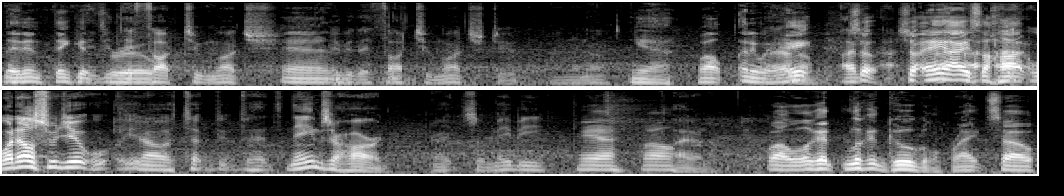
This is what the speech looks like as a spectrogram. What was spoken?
They didn't think it through. They thought too much. And maybe they thought too much, dude. I don't know. Yeah. Well, anyway, a, so so AI is the hot. I, what else would you? You know, names are hard, right? So maybe. Yeah. Well. I don't know. Well, look at look at Google, right? So,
